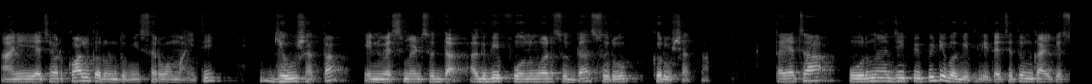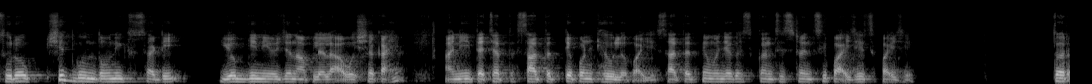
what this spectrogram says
आणि याच्यावर कॉल करून तुम्ही सर्व माहिती घेऊ शकता. इन्व्हेस्टमेंट सुद्धा अगदी फोनवर सुद्धा सुरू करू शकता. तर याचा पूर्ण जी पीपीटी बघितली त्याच्यातून काय की सुरक्षित गुंतवणुकीसाठी योग्य नियोजन आपल्याला आवश्यक आहे. आणि त्याच्यात सातत्य पण ठेवलं पाहिजे. सातत्य म्हणजे कसं? कन्सिस्टन्सी पाहिजेच पाहिजे. तर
